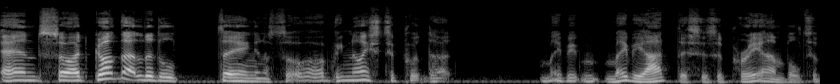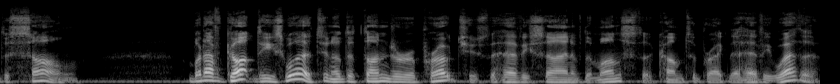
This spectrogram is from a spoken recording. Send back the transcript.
and so I'd got that little thing, and I thought oh, it'd be nice to put that. Maybe maybe add this as a preamble to the song. But I've got these words, you know, the thunder approaches, the heavy sign of the monster, come to break the heavy weather.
